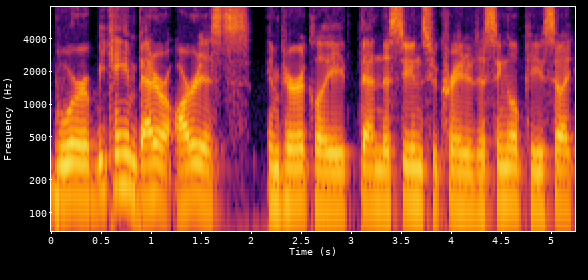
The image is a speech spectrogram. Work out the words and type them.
were became better artists empirically than the students who created a single piece. So I,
